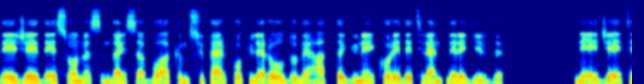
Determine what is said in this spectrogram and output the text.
DJD sonrasındaysa bu akım süper popüler oldu ve hatta Güney Kore'de trendlere girdi. NCT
